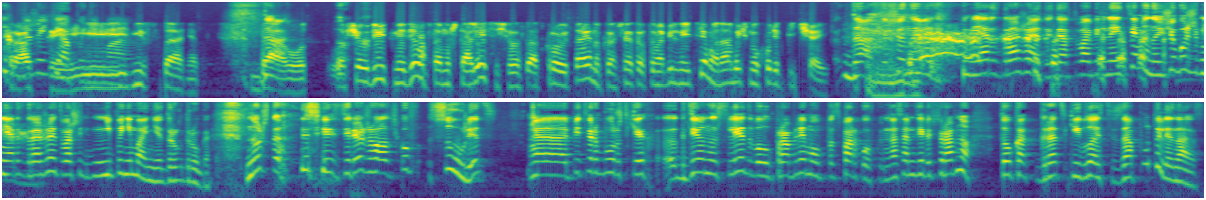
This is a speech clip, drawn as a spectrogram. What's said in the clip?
с краской и не встанет. Да. Да, вот. Вообще удивительное дело, потому что Олеся, сейчас открою тайну, когда начинаются автомобильные темы, она обычно уходит пить чай. Да, совершенно верно. Меня раздражают эти автомобильные темы, но еще больше меня раздражает ваше непонимание друг друга. Ну что, Сережа Волчков с улиц э, петербургских, где он исследовал проблему с парковками. На самом деле все равно то, как городские власти запутали нас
